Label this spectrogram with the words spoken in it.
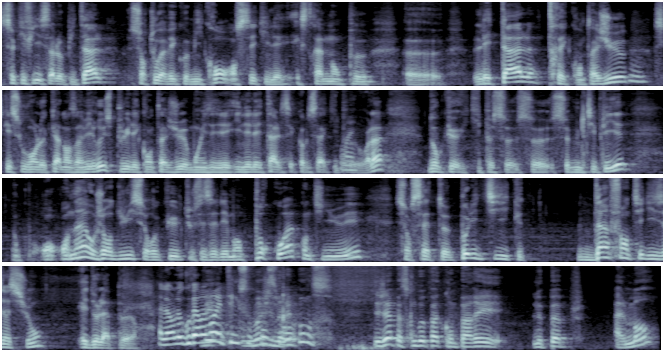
ceux qui finissent à l'hôpital. Surtout avec Omicron, on sait qu'il est extrêmement peu euh, létal, très contagieux, Mm. ce qui est souvent le cas dans un virus. Plus il est contagieux, moins il est, il est létal. C'est comme ça qu'il peut, Ouais. voilà, donc euh, qui peut se, se- se multiplier. Donc, on, on a aujourd'hui ce recul, tous ces éléments. Pourquoi continuer sur cette politique d'infantilisation et de la peur Alors le gouvernement est-il sous Moi, j'ai une pression? réponse. Déjà, parce qu'on ne peut pas comparer le peuple allemand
